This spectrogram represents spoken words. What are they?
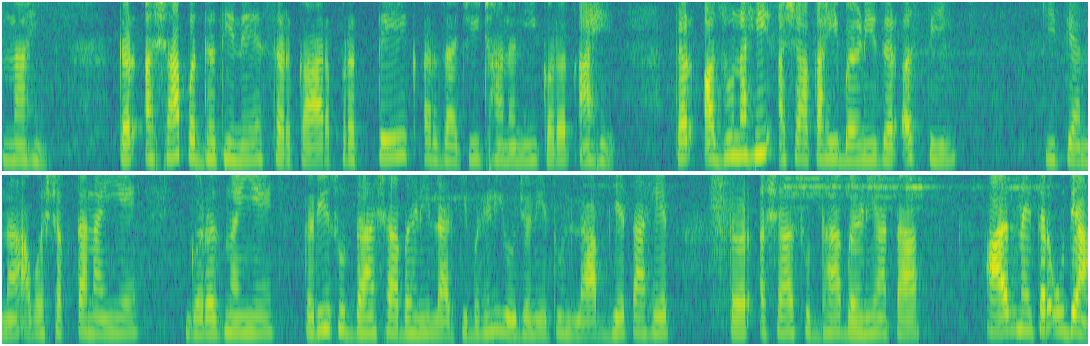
नाही. तर अशा पद्धतीने सरकार प्रत्येक अर्जाची छाननी करत आहे. तर अजूनही अशा काही बहिणी जर असतील की त्यांना आवश्यकता नाही आहे गरज नाही आहे तरीसुद्धा अशा बहिणी लाडकी बहीण योजनेतून लाभ घेत आहेत. तर अशासुद्धा बहिणी आता आज नाही तर उद्या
